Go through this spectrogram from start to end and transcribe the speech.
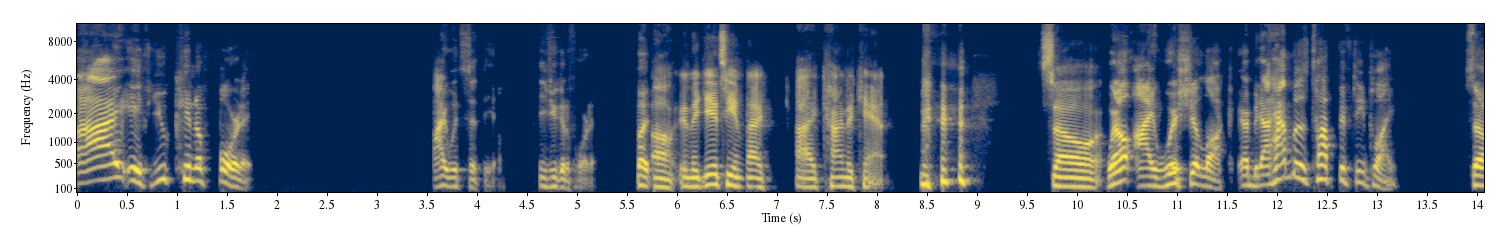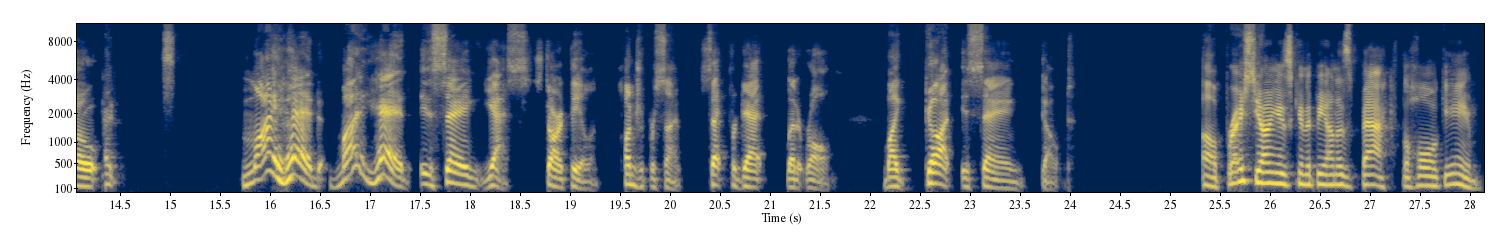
I, if you can afford it, I would sit the deal if you can afford it. But Oh, in the guillotine, I I kind of can't. so well, I wish you luck. I mean, I have him as a top fifty play. So I- my head, my head is saying yes, start Thielen. 100%. Set, forget, let it roll. My gut is saying don't. oh, Bryce Young is going to be on his back the whole game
